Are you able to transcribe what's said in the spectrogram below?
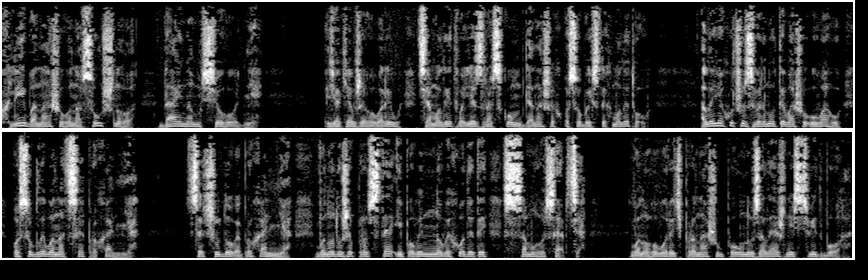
хліба нашого насушного дай нам сьогодні. Як я вже говорив, ця молитва є зразком для наших особистих молитв. Але я хочу звернути вашу увагу особливо на це прохання. Це чудове прохання, воно дуже просте і повинно виходити з самого серця. Воно говорить про нашу повну залежність від Бога.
